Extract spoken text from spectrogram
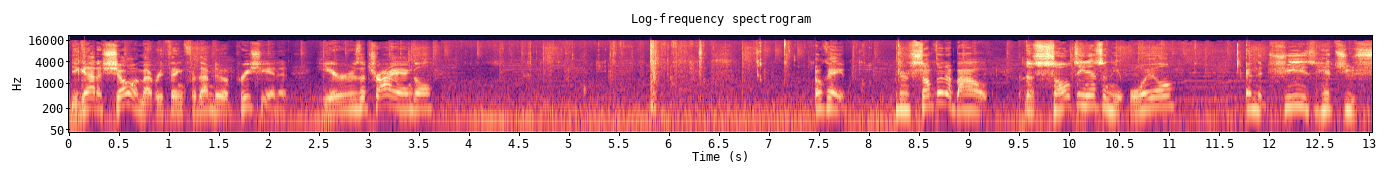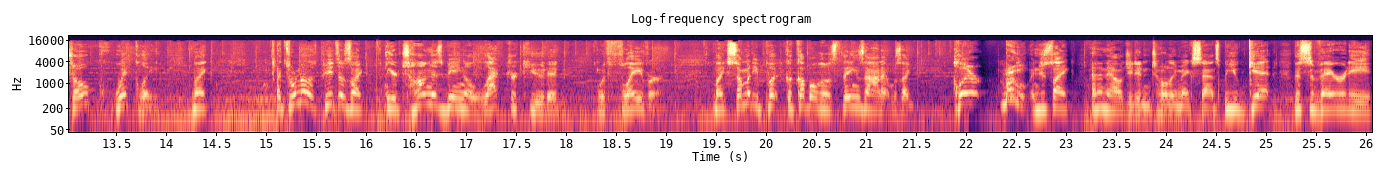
you gotta show them everything for them to appreciate it. Here's a triangle. Okay, there's something about the saltiness and the oil and the cheese hits you so quickly. Like, it's one of those pizzas like your tongue is being electrocuted with flavor. Like somebody put a couple of those things on it was like clear, boom, and just like, that analogy didn't totally make sense, but you get the severity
